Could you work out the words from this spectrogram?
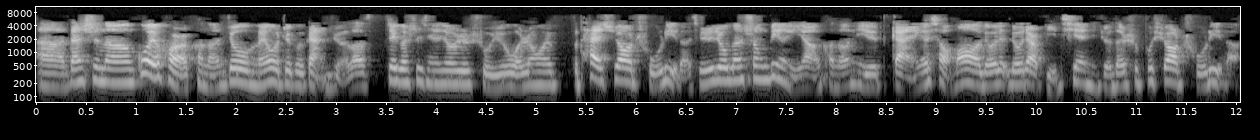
呃，但是呢过一会儿可能就没有这个感觉了，这个事情就是属于我认为不太需要处理的。其实就跟生病一样，可能你感一个小冒流流点鼻涕，你觉得是不需要处理的。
